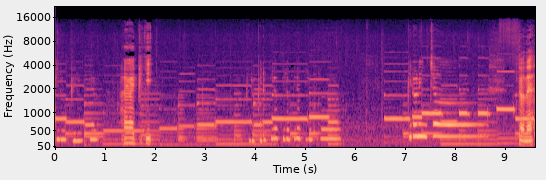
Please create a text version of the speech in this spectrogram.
ピロピロピロ。はいはいピキ。ピロピロピロピロピロピロ。ピロリンちゃん。ではね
